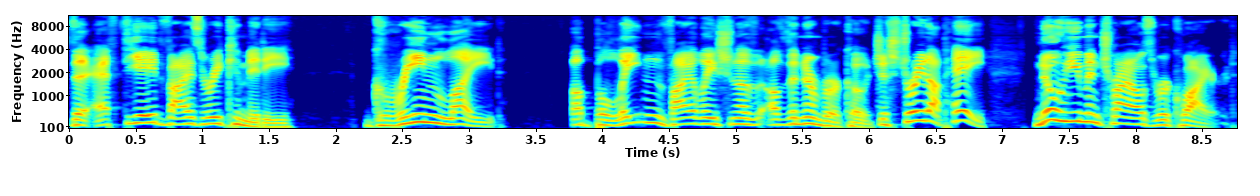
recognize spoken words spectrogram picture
the FDA Advisory Committee green light a blatant violation of, of the Nuremberg Code. Just straight up, hey, no human trials required.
